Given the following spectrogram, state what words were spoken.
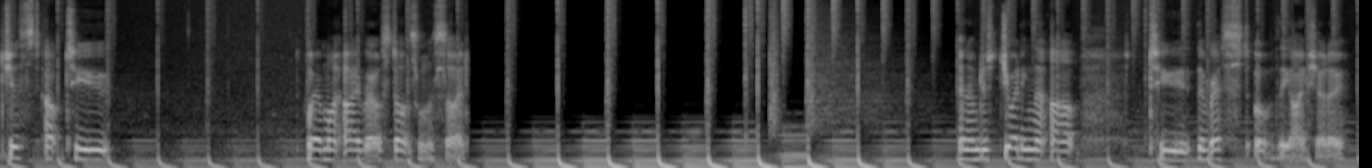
just up to where my eyebrow starts on the side. And I'm just joining that up to the rest of the eyeshadow.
